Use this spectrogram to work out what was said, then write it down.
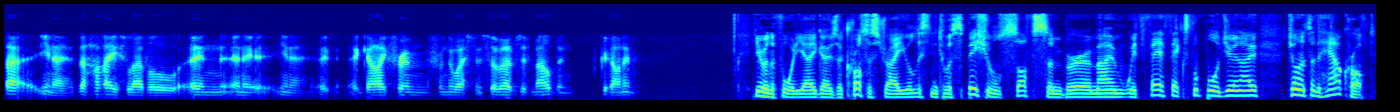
that, you know, the highest level and, and a, you know, a, a guy from, from the western suburbs of Melbourne, good on him. Here on the Four Diegos across Australia, you're listening to a special soft sombrero moment with Fairfax football journo Jonathan Howcroft.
